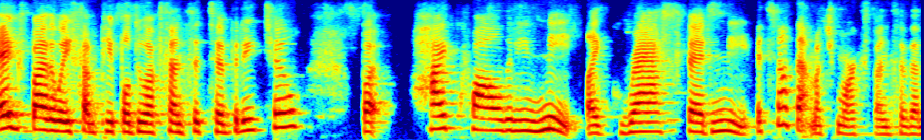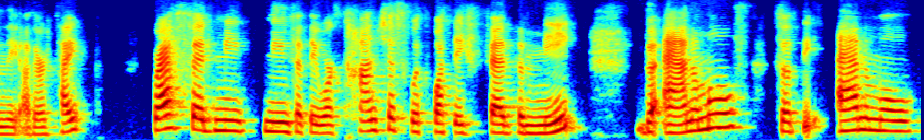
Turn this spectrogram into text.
Eggs, by the way, some people do have sensitivity to, but high quality meat, like grass fed meat, it's not that much more expensive than the other type. Grass fed meat means that they were conscious with what they fed the meat, the animals, so that the animal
